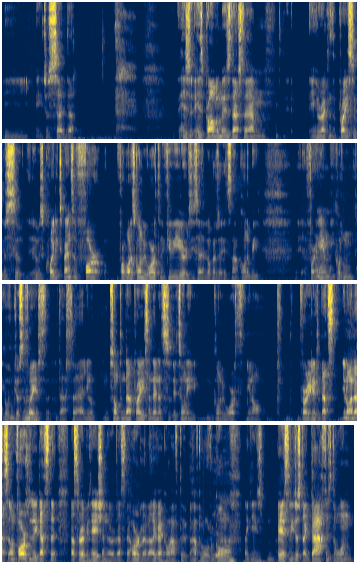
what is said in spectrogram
he he just said that his his problem is that um, he reckons the price it was it was quite expensive for for what it's going to be worth in a few years. He said, "Look, it's not going to be." For him, he couldn't he couldn't justify mm. it that uh, you know something that price and then it's it's only going to be worth you know very little. That's you know, and that's unfortunately that's the that's the reputation or that's the hurdle that Iveco have to have to overcome. Yeah. Like he's basically just like DAF is the one.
